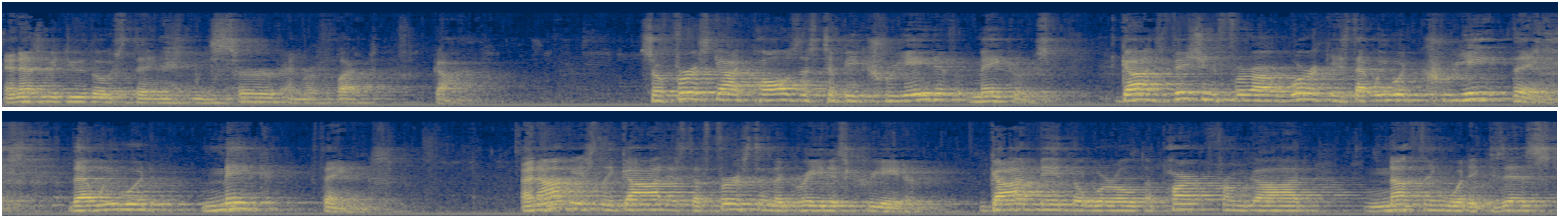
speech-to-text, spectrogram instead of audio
And as we do those things, we serve and reflect God. So, first, God calls us to be creative makers. God's vision for our work is that we would create things, that we would make things. And obviously, God is the first and the greatest creator. God made the world. Apart from God, nothing would exist.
